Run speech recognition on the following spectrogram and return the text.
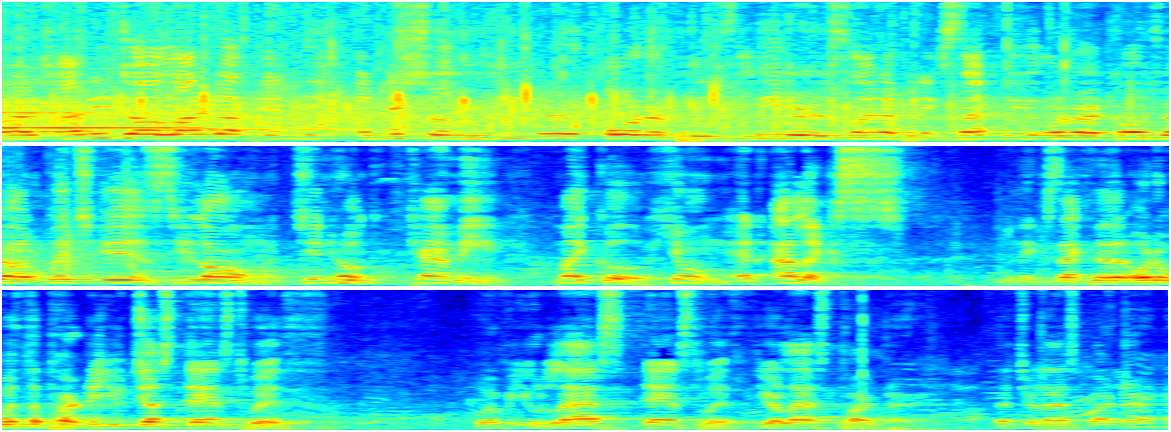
All right, I need y'all lined up in the initial leader order, please. Leaders line up in exactly the order I called you out, which is Zilong, Jinhyuk, Cami, Michael, Hyun, and Alex. In exactly that order with the partner you just danced with. Whoever you last danced with, your last partner. Is that your last partner?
